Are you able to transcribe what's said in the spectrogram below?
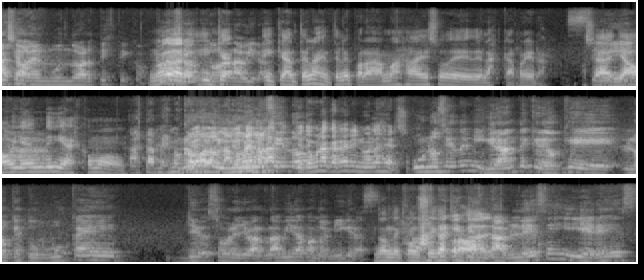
ha gustado el mundo artístico. No, Claro, y, y toda que, la vida. y que antes la gente le paraba más a eso de, de las carreras. O sea, Sí, ya hoy ya. en día es como... Hasta mismo No, como lo yo hablamos en tengo, una, haciendo- yo tengo una carrera y no la ejerzo. Uno siendo inmigrante, creo que lo que tú buscas es lle- sobrellevar la vida cuando emigras. Donde Hasta consigas que te trabajo. estableces y eres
